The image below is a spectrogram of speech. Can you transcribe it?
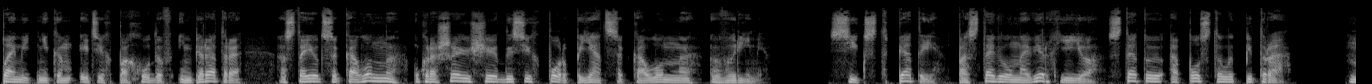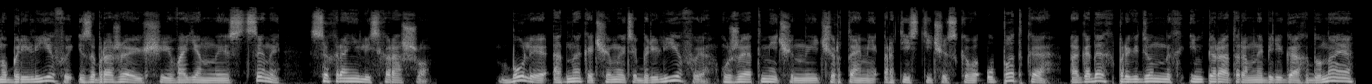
Памятником этих походов императора остается колонна, украшающая до сих пор пьяца колонна в Риме. Сикст V поставил наверх ее статую апостола Петра, но барельефы, изображающие военные сцены, сохранились хорошо. Более, однако, чем эти барельефы, уже отмеченные чертами артистического упадка, о годах, проведенных императором на берегах Дуная,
